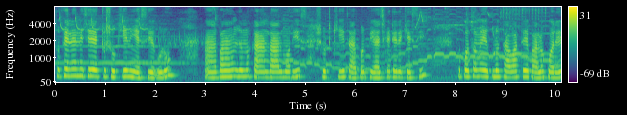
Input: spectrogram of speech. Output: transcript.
তো ফ্যানের নিচে একটু শুকিয়ে নিয়েছি এগুলো। আর বানানোর জন্য ডাল, মরিচ, শুটকি, তারপর পেঁয়াজ কেটে রেখেছি। তো প্রথমে এগুলো তাওয়াতে ভালো করে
